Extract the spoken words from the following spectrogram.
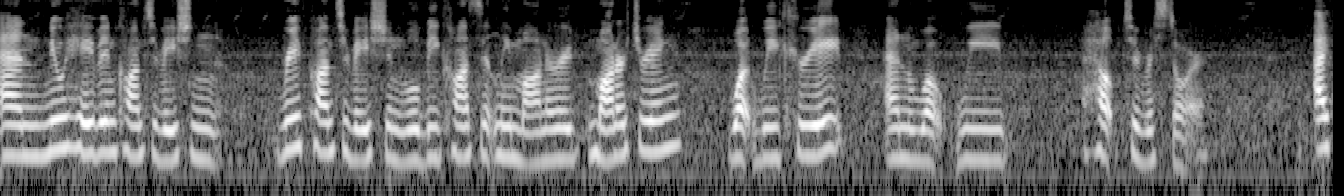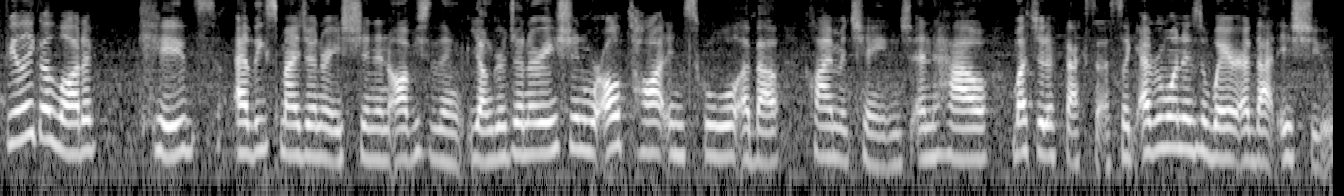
And New Heaven Conservation, Reef Conservation will be constantly monitor monitoring what we create and what we help to restore. I feel like a lot of kids, at least my generation and obviously the younger generation, we're all taught in school about climate change and how much it affects us. Like everyone is aware of that issue.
